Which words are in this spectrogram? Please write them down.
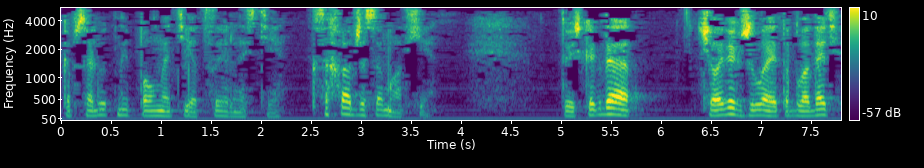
к абсолютной полноте, цельности, к сахаджа самадхи. То есть, когда человек желает обладать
